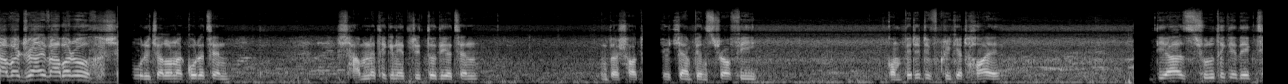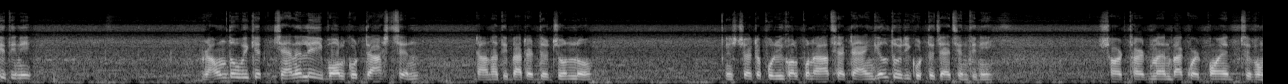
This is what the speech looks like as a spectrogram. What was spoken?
কাভার ড্রাইভ আবারও পরিচালনা করেছেন। সামনে থেকে নেতৃত্ব দিয়েছেন চ্যাম্পিয়ন্স ট্রফি কম্পিটিটিভ ক্রিকেট হয়। ইতিহাস শুরু থেকে দেখছি তিনি রাউন্ড দ্য উইকেট চ্যানেলেই বল করতে আসছেন ডানহাতি ব্যাটারদের জন্য। নিশ্চয় একটা পরিকল্পনা আছে, একটা অ্যাঙ্গেল তৈরি করতে চাইছেন তিনি। Short third man backward point এবং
